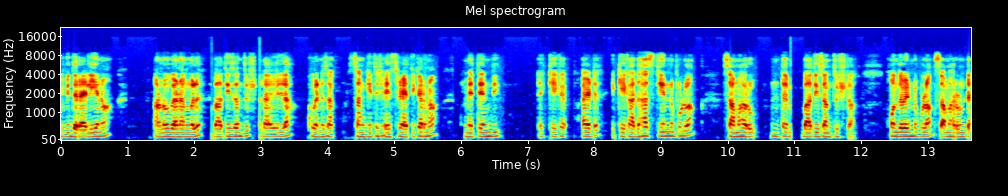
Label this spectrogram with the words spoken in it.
විවිධ රැලියනවා අනු ගණන්වල බාති සන්තුෂ් ලයිල්ලා කුවෙනසක් සංගීත ශේත්‍ර ඇති කරනවා. මෙතෙන්දි එක එක අයට එක අදහස් තියෙන්න්න පුළුවන්. සමහරුන්ට බාති සන්තුෂ්ටා හොඳ වෙන්න පුළන් සමහරුන්ට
